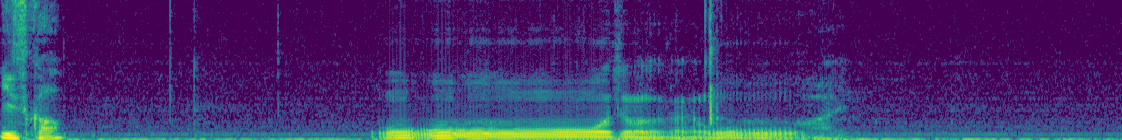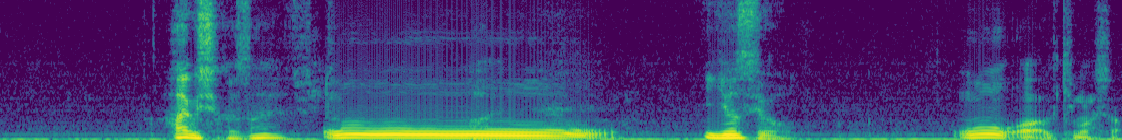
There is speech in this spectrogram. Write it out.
いですか？おーおーおーおーちょっと待ってください。ねはい。早くしてくださいおーおー。い。きますよ。おーあ来ました。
